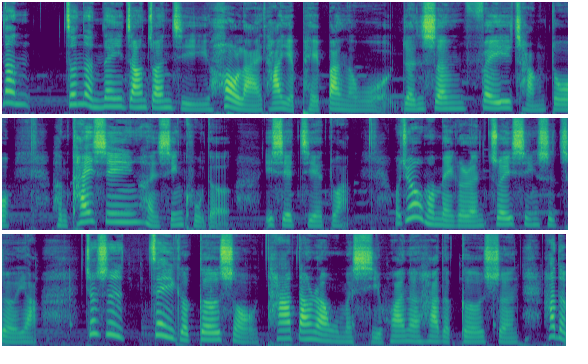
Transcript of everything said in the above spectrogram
那真的那一张专辑，后来他也陪伴了我人生非常多很开心、很辛苦的一些阶段。我觉得我们每个人追星是这样，就是这个歌手，他当然我们喜欢了他的歌声、他的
